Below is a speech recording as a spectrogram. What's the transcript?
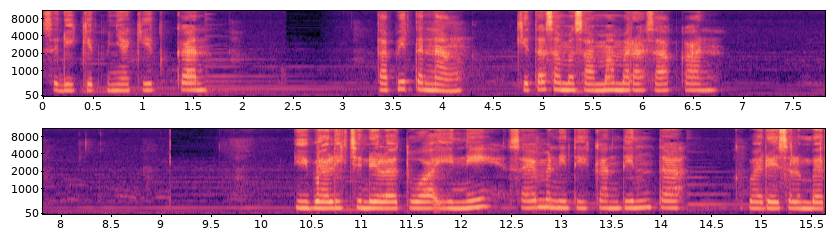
sedikit menyakitkan. Tapi tenang, kita sama-sama merasakan. Di balik jendela tua ini, saya menitikan tinta kepada selembar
